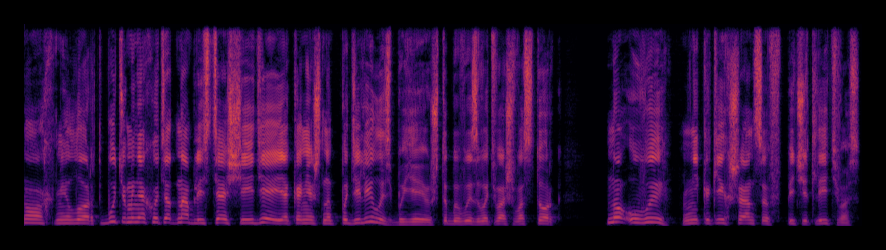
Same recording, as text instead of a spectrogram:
«Ох, милорд, будь у меня хоть одна блестящая идея, я, конечно, поделилась бы ею, чтобы вызвать ваш восторг. Но, увы, никаких шансов впечатлить вас.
